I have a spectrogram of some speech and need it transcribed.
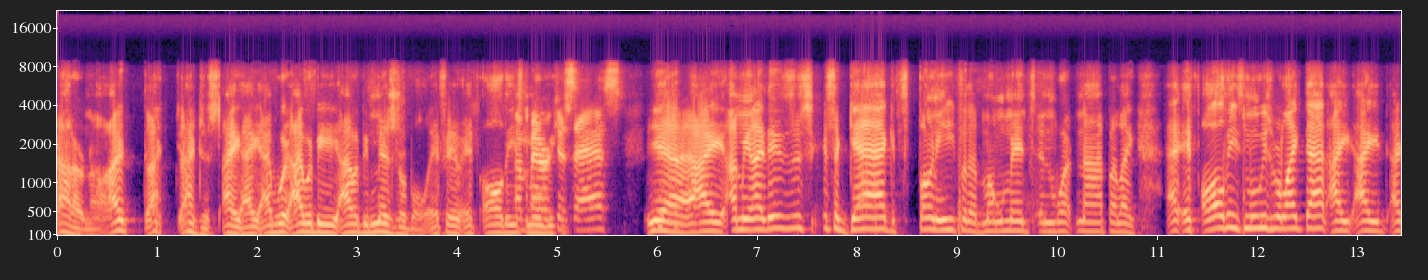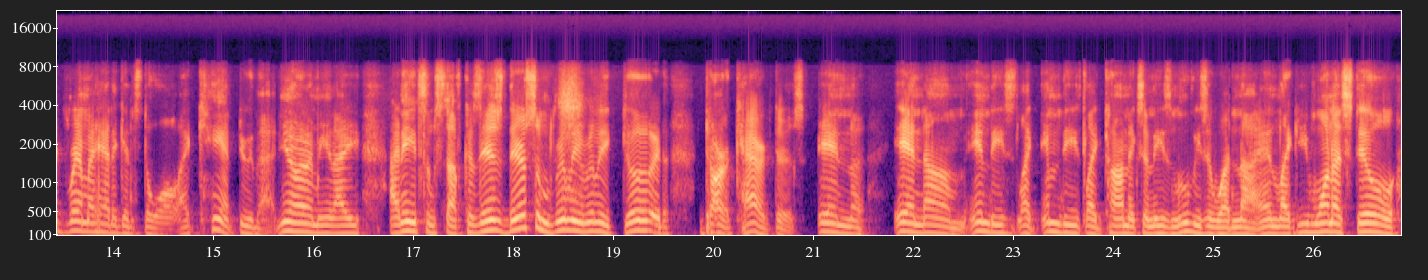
I don't know. I I, I just I, I I would I would be I would be miserable if it, if all these movies America's ass. yeah i i mean I, it's, just, it's a gag it's funny for the moment and whatnot but like if all these movies were like that i i i'd ram my head against the wall i can't do that you know what i mean i i need some stuff because there's there's some really really good dark characters in in um in these like in these like comics and these movies and whatnot and like you want to still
